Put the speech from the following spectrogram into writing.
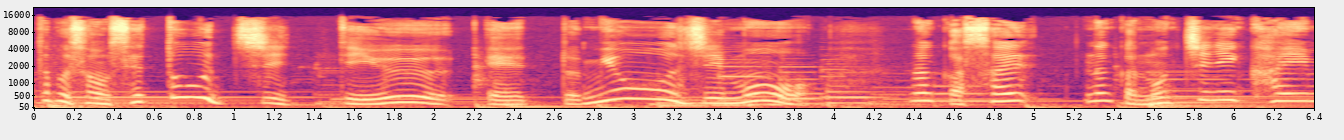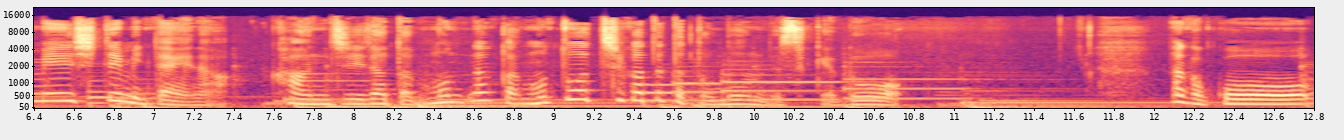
多分その瀬戸内っていう、えー、っと名字もなんかさいなんか後に改名してみたいな感じだった。もなんか元は違ってたと思うんですけどなんかこ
